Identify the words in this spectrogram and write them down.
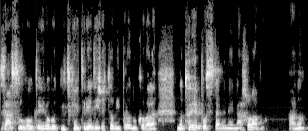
zásluhou tej robotníckej triedy, že to vyprodukovala, no to je postavené na hlavu. Áno.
